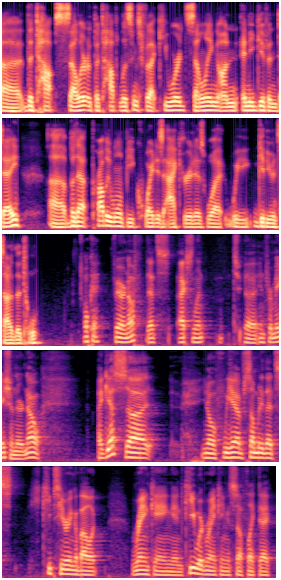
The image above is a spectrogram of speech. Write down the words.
uh, the top seller, the top listings for that keyword selling on any given day. Uh, but that probably won't be quite as accurate as what we give you inside of the tool. Okay, fair enough. That's excellent uh, information there. Now, I guess uh, you know if we have somebody that's keeps hearing about ranking and keyword ranking and stuff like that,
